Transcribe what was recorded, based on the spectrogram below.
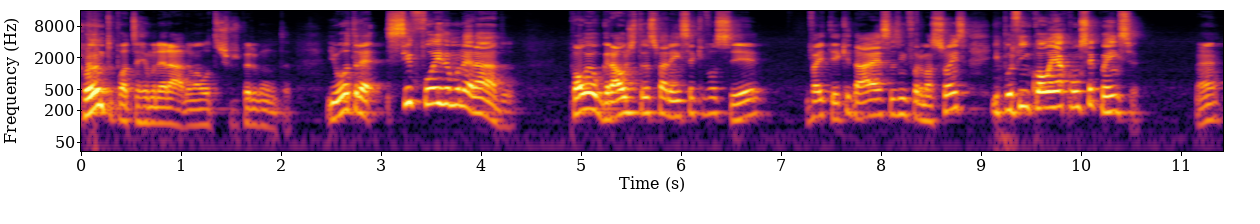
quanto pode ser remunerado, é uma outra tipo de pergunta. E outra é, se foi remunerado, qual é o grau de transparência que você vai ter que dar essas informações? E por fim, qual é a consequência? Né?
